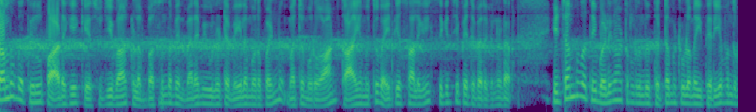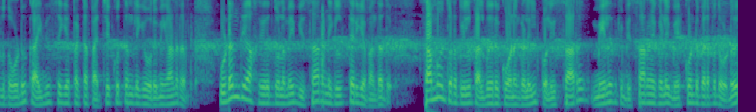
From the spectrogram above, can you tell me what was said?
சம்பவத்தில் பாடகி கே. சுஜீவா கிளப் வசந்தவின் மனைவி உள்ளிட்ட மேலும் ஒரு பெண் மற்றும் ஒரு ஆண் காயமுற்று வைத்தியசாலையில் சிகிச்சை பெற்று வருகின்றனர். இச்சம்பவத்தை வெளிநாட்டிலிருந்து திட்டமிட்டுள்ளமை தெரியவந்துள்ளதோடு கைது செய்யப்பட்ட பச்சை குத்து நிலைய உரிமையாளரும் உடந்தையாக இருந்துள்ளமை விசாரணையில் தெரிய வந்தது சம்பவம் தொடர்பில் பல்வேறு கோணங்களில் போலீசார் மேலதிக விசாரணைகளை மேற்கொண்டு வருவதோடு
